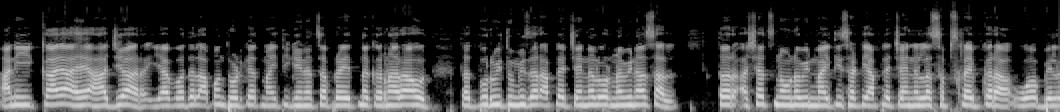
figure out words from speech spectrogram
आणि काय आहे हा जी आर याबद्दल आपण थोडक्यात माहिती घेण्याचा प्रयत्न करणार आहोत. तत्पूर्वी तुम्ही जर आपल्या चॅनलवर नवीन असाल तर अशाच नवनवीन माहितीसाठी आपल्या चॅनलला सबस्क्राईब करा व बेल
